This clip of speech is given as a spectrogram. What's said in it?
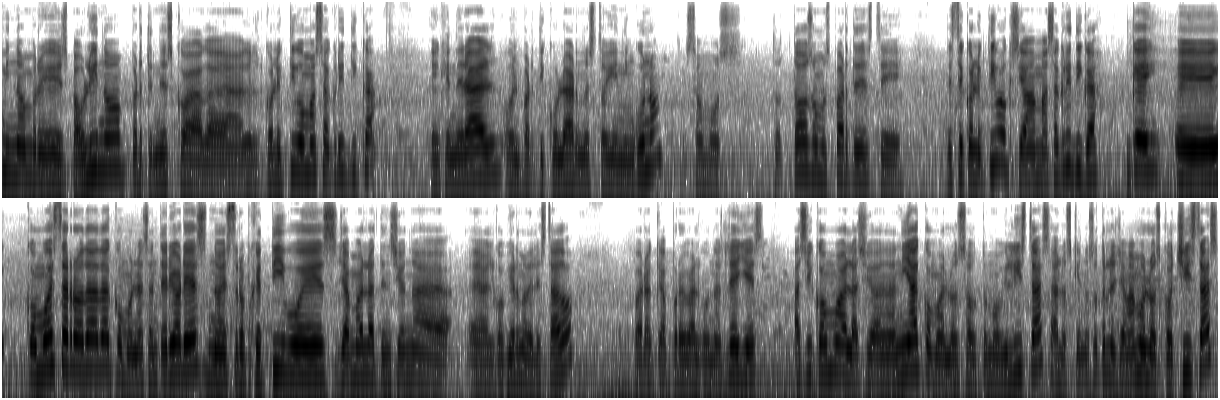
mi nombre es Paulino, pertenezco al colectivo Masa Crítica. En general o en particular no estoy en ninguno, somos, todos somos parte de este, de este colectivo que se llama Masa Crítica. Okay, eh, como esta rodada, como en las anteriores, nuestro objetivo es llamar la atención al gobierno del estado para que apruebe algunas leyes, así como a la ciudadanía, como a los automovilistas, a los que nosotros les llamamos los cochistas,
